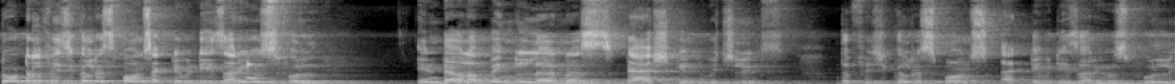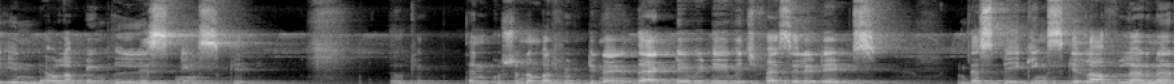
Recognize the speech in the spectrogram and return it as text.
Total physical response activities are useful in developing learners dash skill which leads the physical response activities are useful in developing listening skill. Okay. Then question number 59 the activity which facilitates the speaking skill of learner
